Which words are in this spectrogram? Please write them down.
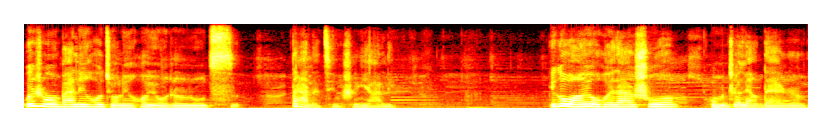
为什么八零后、九零后有着如此大的精神压力？一个网友回答说：“我们这两代人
